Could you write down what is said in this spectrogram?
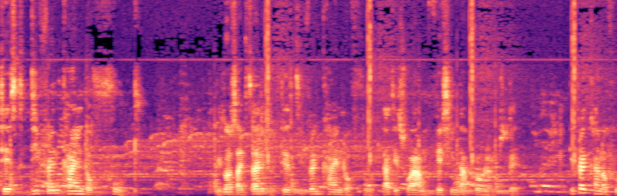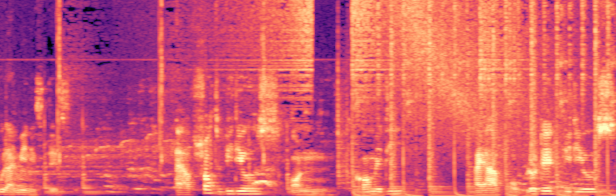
taste different kind of food. Because I decided to taste different kind of food. That is why I'm facing that problem today. Different kind of food I mean is this. I have short videos on comedy I have uploaded videos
